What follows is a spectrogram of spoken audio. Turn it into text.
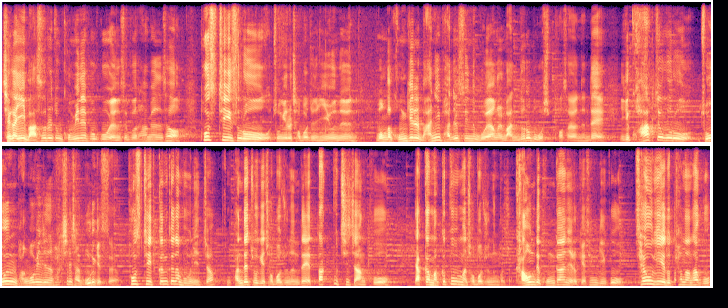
제가 이 마술을 좀 고민해보고 연습을 하면서 포스트잇으로 종이를 접어준 이유는 뭔가 공기를 많이 받을 수 있는 모양을 만들어 보고 싶어서였는데 이게 과학적으로 좋은 방법인지는 확실히 잘 모르겠어요 포스트잇 끈끈한 부분이 있죠? 반대쪽에 접어주는데 딱 붙이지 않고 약간만 끝부분만 접어주는 거죠 가운데 공간이 이렇게 생기고 세우기에도 편안하고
